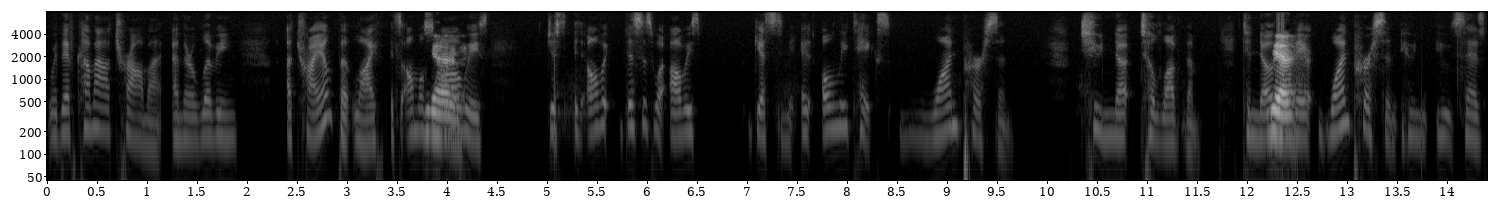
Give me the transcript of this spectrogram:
where they've come out of trauma and they're living a triumphant life, it's almost yeah. always just it always this is what always gets to me. It only takes one person to know to love them to know yeah. that they're one person who who says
